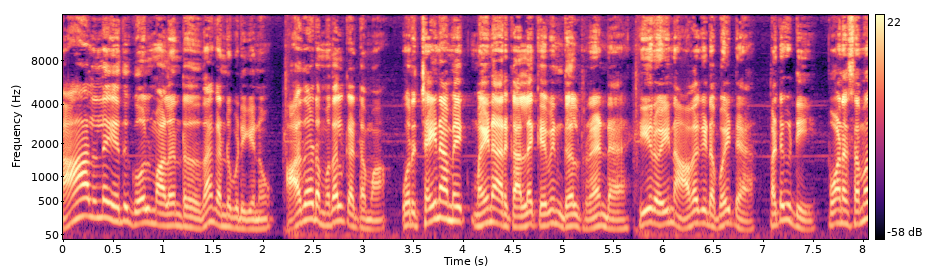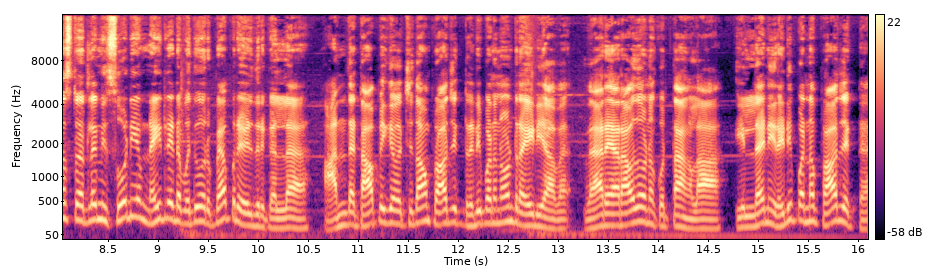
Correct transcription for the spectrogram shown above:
நாலுல எது கோல்மாலுன்றது தான் கண்டுபிடிக்கணும். அதோட முதல் கட்டமா ஒரு சைனா மேக் மைனா இருக்கால கெவின் கேர்ள் ஃப்ரெண்ட் ஹீரோயின் அவகிட்ட போயிட்ட. பட்டுக்குட்டி போன செமஸ்டர்ல நீ சோடியம் நைட்ரேட்டை பத்தி ஒரு பேப்பர் எழுதிருக்கல்ல? அந்த டாப்பிக்கை வச்சு தான் ப்ராஜெக்ட் ரெடி பண்ணணும்ன்ற ஐடியாவை வேற யாராவது உனக்கு கொடுத்தாங்களா? இல்ல நீ ரெடி பண்ண ப்ராஜெக்டை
